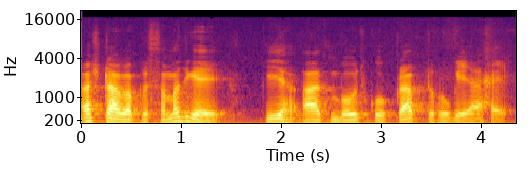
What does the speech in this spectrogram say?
अष्टावक्र समझ गए कि यह आत्मबोध को प्राप्त हो गया है।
